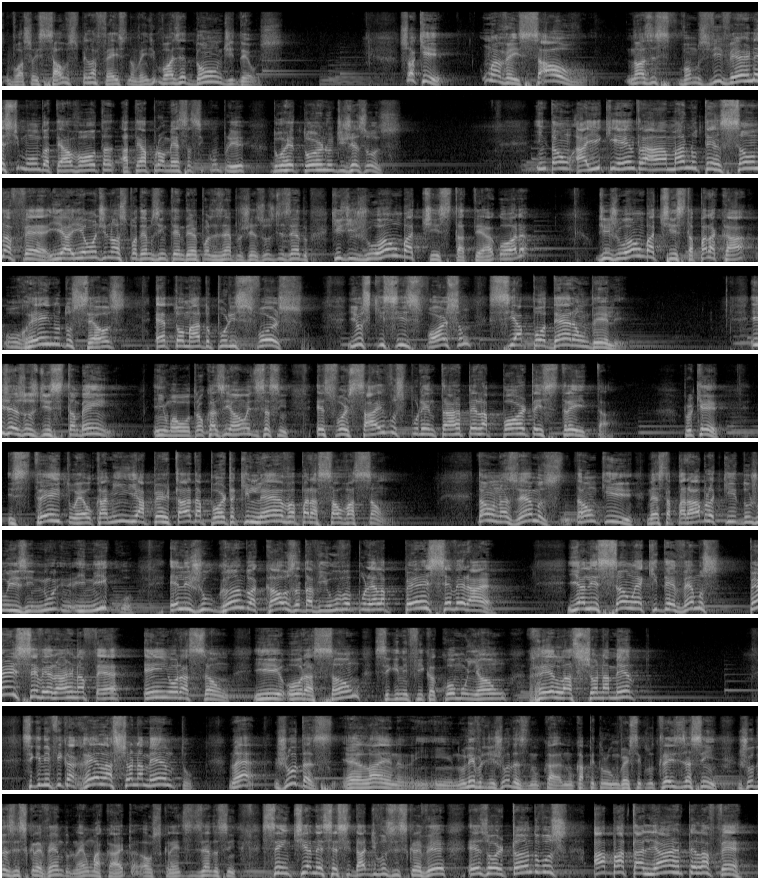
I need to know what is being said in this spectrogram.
vós sois salvos pela fé, isso não vem de vós, é dom de Deus. Só que, uma vez salvo, nós vamos viver neste mundo até a volta, até a promessa se cumprir do retorno de Jesus. Então, aí que entra a manutenção da fé, e aí é onde nós podemos entender, por exemplo, Jesus dizendo que de João Batista até agora, de João Batista para cá, o reino dos céus é tomado por esforço, e os que se esforçam se apoderam dele. E Jesus disse também, em uma outra ocasião, ele disse assim: Esforçai-vos por entrar pela porta estreita porque estreito é o caminho e apertada a porta que leva para a salvação. Então nós vemos então que nesta parábola que do juiz iníquo, ele julgando a causa da viúva por ela perseverar. E a lição é que devemos perseverar na fé em oração. E oração significa comunhão, relacionamento significa relacionamento, não é? Judas, é, lá no, no, livro de Judas, no, no, capítulo 1, versículo 3, diz assim: Judas escrevendo né, uma carta aos crentes, dizendo assim: Senti a necessidade de vos escrever, exortando-vos a batalhar pela fé.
